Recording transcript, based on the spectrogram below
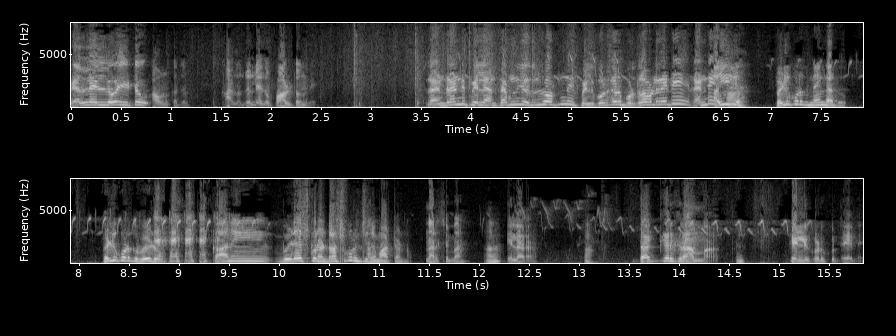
పిల్లలు ఇటు. అవును కదా. కళ్ళదు లేదు ఫాల్ట్ ఉంది. రండి రండి పెళ్ళి ఎంతసేపు నుంచి ఎదురు చూస్తుంది? పెళ్ళి కొడుకు గారు బుర్రలో పడరేటి రండి. అయ్యో పెళ్ళి కొడుకు నేను కాదు. పెళ్ళి కొడుకు వీడు. కానీ వీడేసుకునే డ్రెస్ గురించి నేను మాట్లాడను. నరసింహ? ఇలా రా. దగ్గరికి రామ్మా. పెళ్ళి కొడుకు నేనే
